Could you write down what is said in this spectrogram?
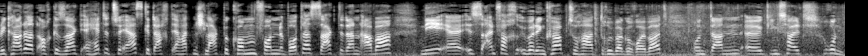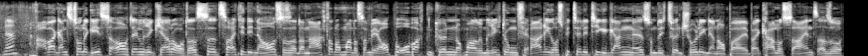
Ricardo hat auch gesagt, er hätte zuerst gedacht, er hat einen Schlag bekommen von Bottas, sagte dann aber, nee, er ist einfach über den Körb zu hart drüber geräubert und dann äh, ging's halt rund, ne? Aber ganz tolle Geste auch, Daniel Ricciardo, auch das äh, zeichnet ihn aus, dass er danach dann nochmal, das haben wir ja auch beobachten können, nochmal in Richtung Ferrari Hospitality gegangen ist, um sich zu entschuldigen, dann auch bei, bei Carlos Sainz. Also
